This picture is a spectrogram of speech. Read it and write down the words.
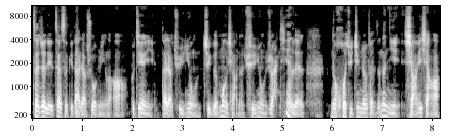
在这里再次给大家说明了啊，不建议大家去用这个梦想的去用软件来能获取精准粉丝。那你想一想啊，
